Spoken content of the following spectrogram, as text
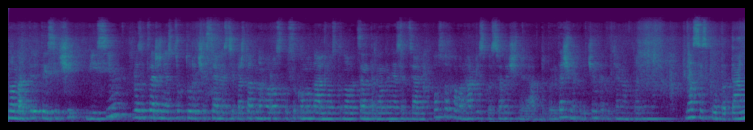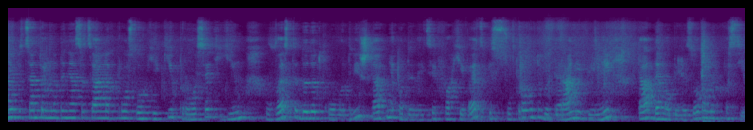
номер 3008 про затвердження структури чисельності та штатного розпису комунальної установи Центр надання соціальних послуг Авангардівської селищної ради. Доповідач Михайліченка Тетяна Анатоліївна. У нас є клопотання від центру надання соціальних послуг, які просять їм ввести додатково дві штатні одиниці фахівець із супроводу ветеранів війни та демобілізованих осіб.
